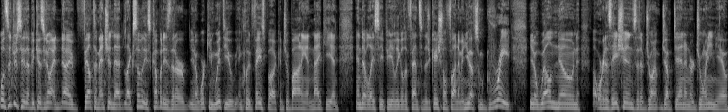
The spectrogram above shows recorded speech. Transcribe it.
Well, it's interesting that because you know I, I, failed to mention that like some of these companies that are you know working with you include Facebook and Chobani and Nike and NAACP, Legal Defense and Educational Fund. I mean, you have some great you know well-known organizations that have joined, jumped in and are joining you.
